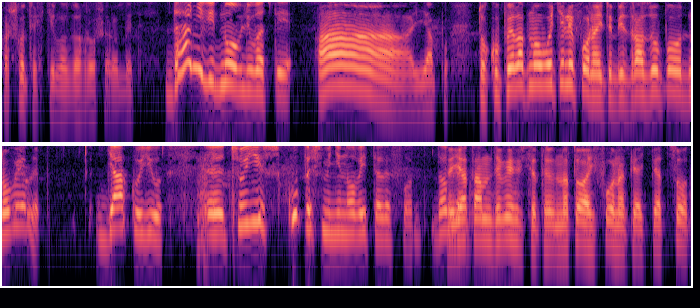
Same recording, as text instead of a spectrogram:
А що ти хотіла за гроші робити? Дані відновлювати. А, я по- то купила б нового телефона і тобі зразу поодновили б. Дякую. Е, Чуєш, купиш мені новий телефон. Та я там дивився те- на то айфона 5500.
